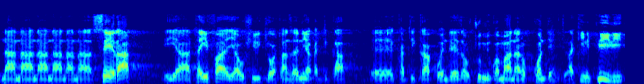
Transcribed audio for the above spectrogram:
na, na, na, na, na, na sera ya taifa ya ushiriki wa Tanzania katika e, katika kuendeleza uchumi kwa maana ya content. Lakini pili,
